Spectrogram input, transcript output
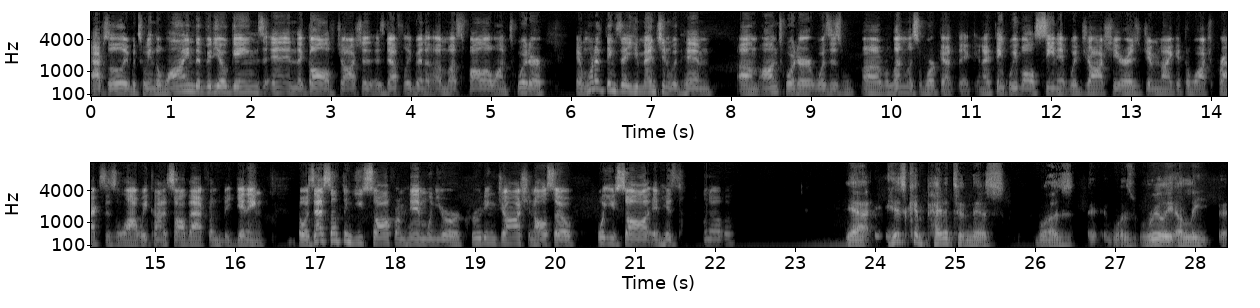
absolutely. Between the wine, the video games, and, the golf, Josh has definitely been a must follow on Twitter. And one of the things that you mentioned with him um, on Twitter was his uh, relentless work ethic. And I think we've all seen it with Josh here as Jim and I get to watch practices a lot. We kind of saw that from the beginning. But was that something you saw from him when you were recruiting Josh and also what you saw in his Nova? Yeah, his competitiveness was was really elite uh,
